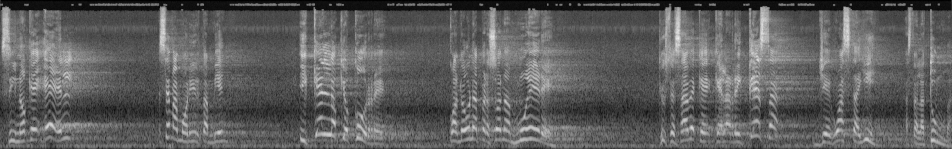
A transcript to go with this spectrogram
sino que Él se va a morir también. ¿Y qué es lo que ocurre cuando una persona muere? Que usted sabe que, que la riqueza llegó hasta allí, hasta la tumba.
